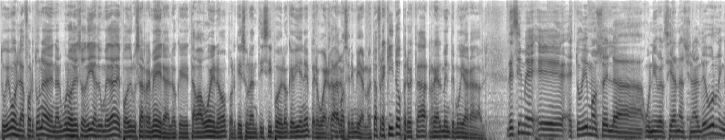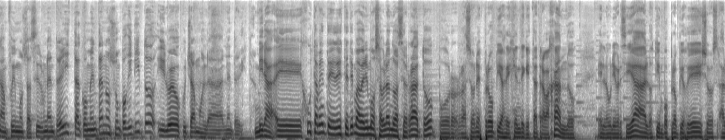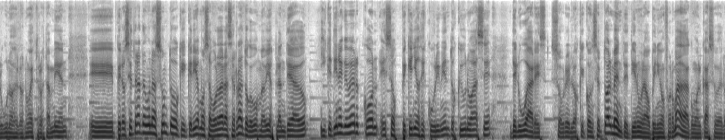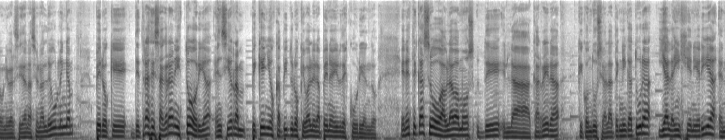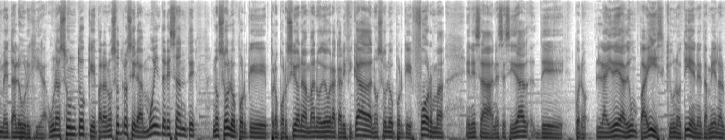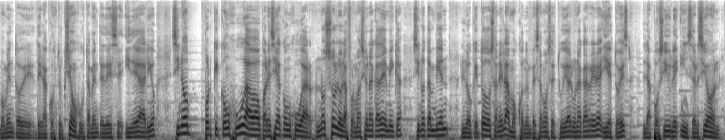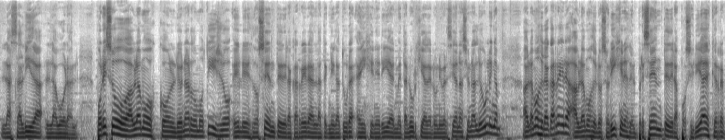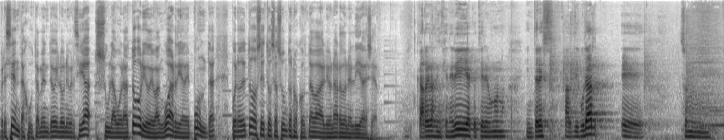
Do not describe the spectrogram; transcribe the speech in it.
Tuvimos la fortuna en algunos de esos días de humedad de poder usar remera, lo que estaba bueno porque es un anticipo de lo que viene, pero bueno, Claro. estamos en invierno. Está fresquito, pero está realmente muy agradable. Decime, eh, estuvimos en la Universidad Nacional de Hurlingham, fuimos a hacer una entrevista, comentanos un poquitito y luego escuchamos la, la entrevista. Mira, eh, justamente de este tema venimos hablando hace rato por razones propias de gente que está trabajando en la universidad, los tiempos propios de ellos, algunos de los nuestros también. Eh, pero se trata de un asunto que queríamos abordar hace rato, que vos me habías planteado, y que tiene que ver con esos pequeños descubrimientos que uno hace de lugares sobre los que conceptualmente tiene una opinión formada, como el caso de la Universidad Nacional de Hurlingham, pero que detrás de esa gran historia encierran pequeños capítulos que vale la pena ir descubriendo. En este caso hablábamos de la carrera que conduce a la tecnicatura y a la ingeniería en metalurgia, un asunto que para nosotros era muy interesante, no solo porque proporciona mano de obra calificada, no solo porque forma en esa necesidad de, bueno, la idea de un país que uno tiene también al momento de, la construcción justamente de ese ideario, sino porque conjugaba o parecía conjugar no solo la formación académica, sino también lo que todos anhelamos cuando empezamos a estudiar una carrera y esto es la posible inserción, la salida laboral. Por eso hablamos con Leonardo Motillo, él es docente de la carrera en la Tecnicatura e Ingeniería en Metalurgia de la Universidad Nacional de Hurlingham. Hablamos de la carrera, hablamos de los orígenes, del presente, de las posibilidades que representa justamente hoy la universidad, su laboratorio de vanguardia, de punta. Bueno, de todos estos asuntos nos contaba Leonardo en el día de ayer. carreras de ingeniería que tienen un interés particular. eh, son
